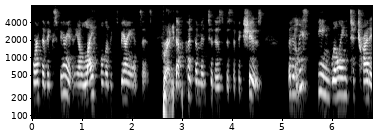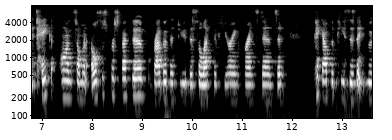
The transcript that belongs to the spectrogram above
worth of experience, you know, life full of experiences right. that put them into those specific shoes. But at least being willing to try to take on someone else's perspective rather than do the selective hearing, for instance, and pick out the pieces that you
